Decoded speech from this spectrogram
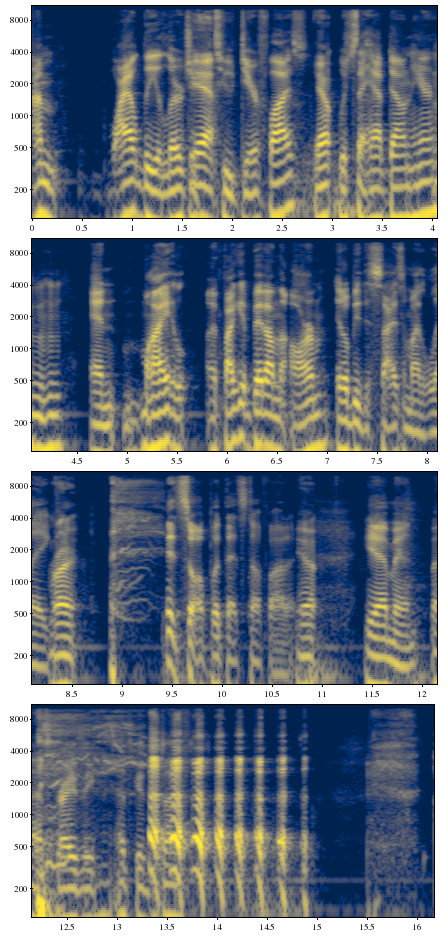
I'm wildly allergic Yeah. to deer flies, Yep. which they have down here, mm-hmm. and my if I get bit on the arm, it'll be the size of my leg, Right. and so I'll put that stuff on it. Yeah. Yeah, man. That's crazy. That's good stuff.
